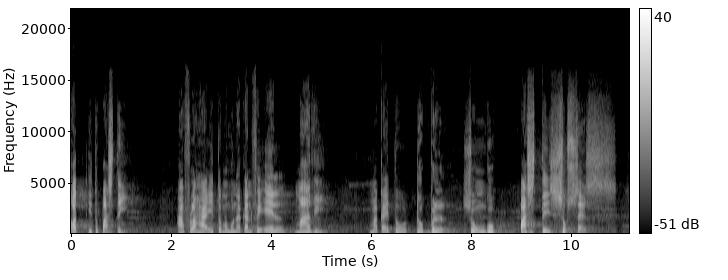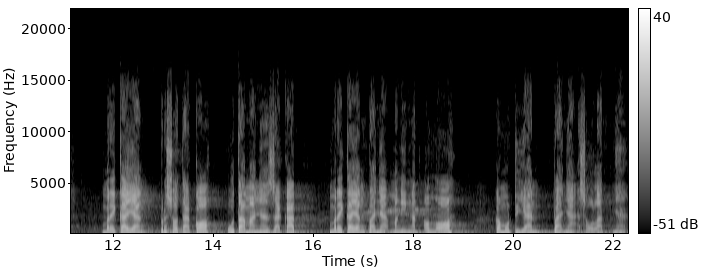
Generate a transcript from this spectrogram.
kot itu pasti. Aflaha itu menggunakan fi'il madhi. Maka itu double, sungguh pasti sukses mereka yang bersodakoh, utamanya zakat, mereka yang banyak mengingat Allah, kemudian banyak sholatnya.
